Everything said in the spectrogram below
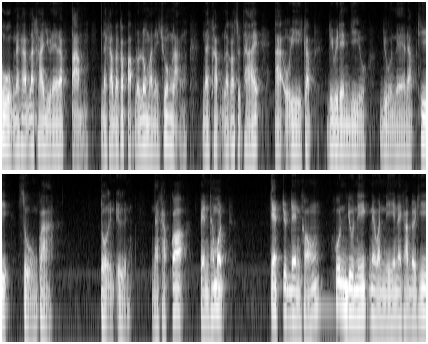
ถูกนะครับ ราคาอยู่ในระดับต่ำนะครับ แล้วก็ปรับลดลงมาในช่วงหลังนะครับ แล้วก็สุดท้าย ROE กับ Dividend Yield อยู่ในระดับที่สูงกว่าตัวอื่นๆนะครับ ก็เป็นทั้งหมด 7 จุดเด่นของหุ้นยูนิคในวันนี้นะครับ โดยที่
